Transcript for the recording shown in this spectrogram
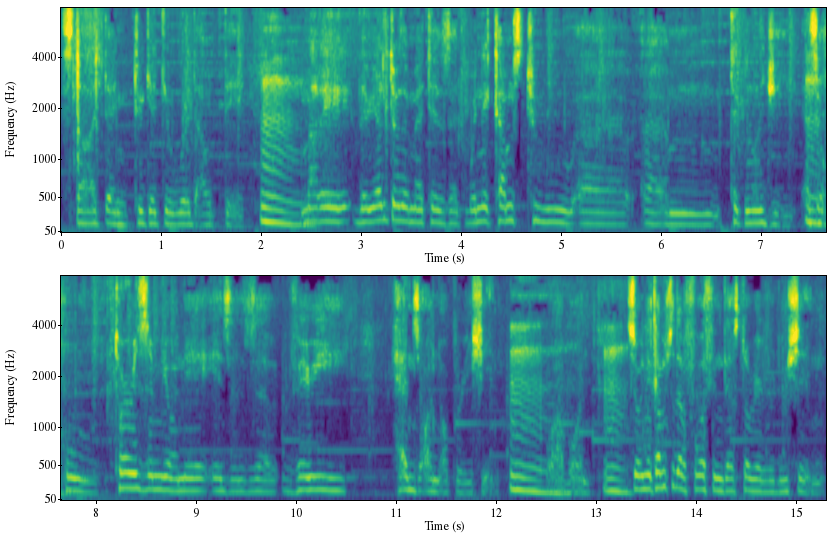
start and to get your word out there. Mare, the reality of the matter is that when it comes to uh, um, technology as a whole, tourism yone is, is a very hands-on operation. Mm. Wa bona. Mm. So when it comes to the fourth industrial revolution,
